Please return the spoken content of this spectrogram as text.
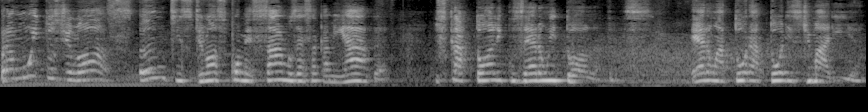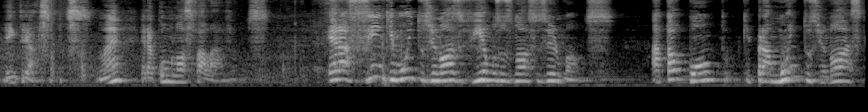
Para muitos de nós, antes de nós começarmos essa caminhada, os católicos eram idólatras. Eram adoradores de Maria, entre aspas, não é? Era como nós falávamos. Era assim que muitos de nós víamos os nossos irmãos. A tal ponto que para muitos de nós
